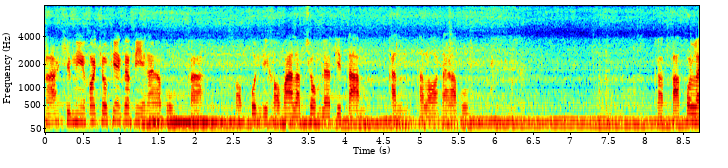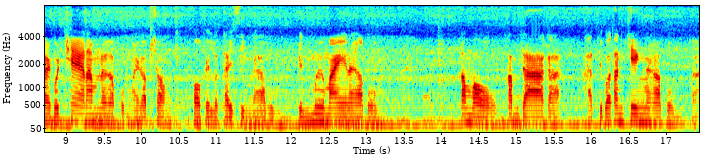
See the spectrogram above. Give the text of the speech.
ก็คลิปนี้ขอจบเพียงเท่านี้นะครับผมก็ขอบคุณที่เขามารับชมและติดตามกันตลอดนะครับผมก็ฝากกดไลค์กดแชร์นำนะครับผมให้กับช่องฟอร์เฟลไทยสิงนะครับผมเป็นมือใหม่นะครับผมคำเบาคำจากะอาจสิว่าท่านเก่งนะครับ ผมก็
